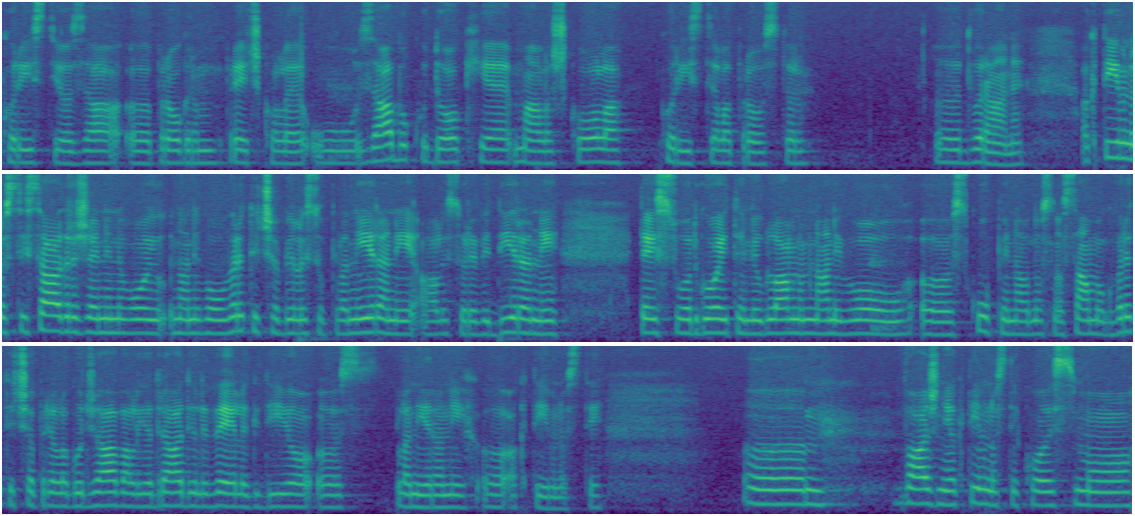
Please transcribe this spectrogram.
koristio za e, program predškole u Zaboku, dok je mala škola koristila prostor e, dvorane. Aktivnosti sadržajni na nivou vrtića bili su planirani, ali su revidirani te su odgojitelji uglavnom na nivou skupina, odnosno samog vrtića prilagođavali i odradili velik dio planiranih aktivnosti. Važnije aktivnosti koje smo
